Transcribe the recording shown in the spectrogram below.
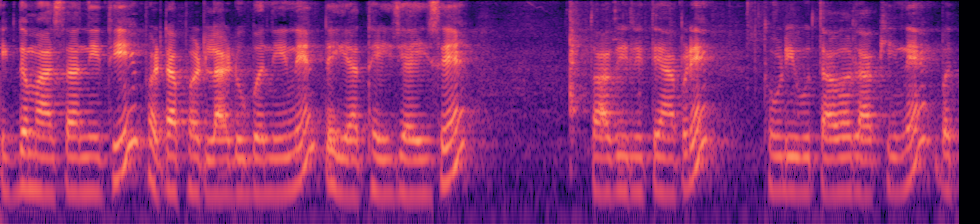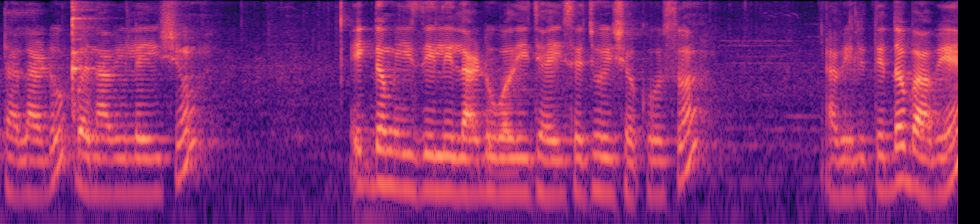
એકદમ આસાનીથી ફટાફટ લાડુ બનીને તૈયાર થઈ જાય છે. તો આવી રીતે આપણે થોડી ઉતાવળ રાખીને બધા લાડુ બનાવી લઈશું. એકદમ ઇઝીલી લાડુ વળી જાય છે, જોઈ શકો છો. આવી રીતે દબાવીએ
